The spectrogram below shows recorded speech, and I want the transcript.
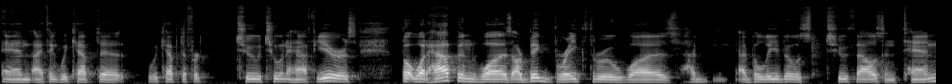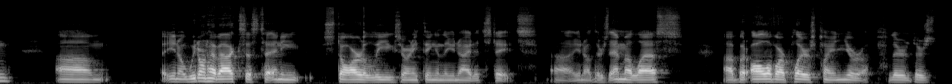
and I think we kept it. We kept it for two, two and a half years. But what happened was our big breakthrough was, I, I believe it was 2010. Um, you know, we don't have access to any star leagues or anything in the United States. Uh, you know, there's MLS, uh, but all of our players play in Europe. There, there's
